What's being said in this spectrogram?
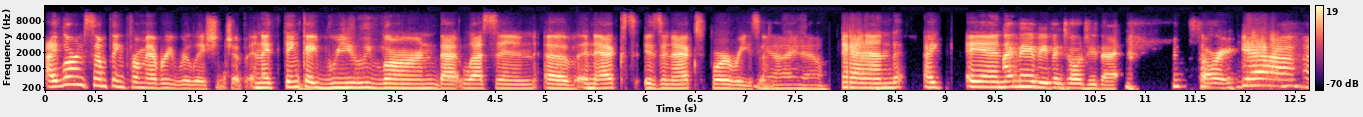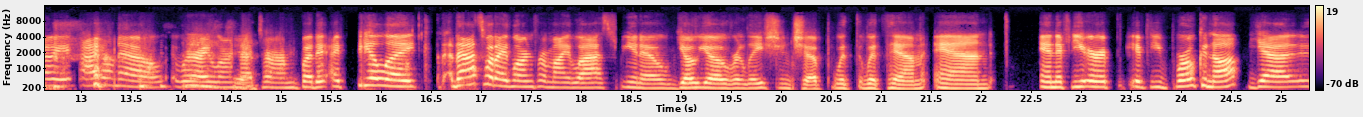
I learned something from every relationship, and I think I really learned that lesson of an ex is an ex for a reason. Yeah, I know. And I and I may have even told you that. Sorry. Yeah, I mean, I don't know where I learned yeah. that term, but it, I feel like that's what I learned from my last, you know, yo-yo relationship with with him, and and if you're if you've broken up yeah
